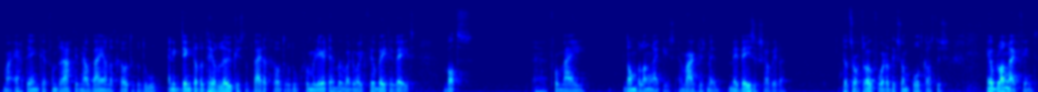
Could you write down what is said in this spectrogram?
Maar echt denken van draagt dit nou bij aan dat grotere doel? En ik denk dat het heel leuk is dat wij dat grotere doel geformuleerd hebben. Waardoor ik veel beter weet wat voor mij dan belangrijk is. En waar ik dus mee, mee bezig zou willen. Dat zorgt er ook voor dat ik zo'n podcast dus heel belangrijk vind.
